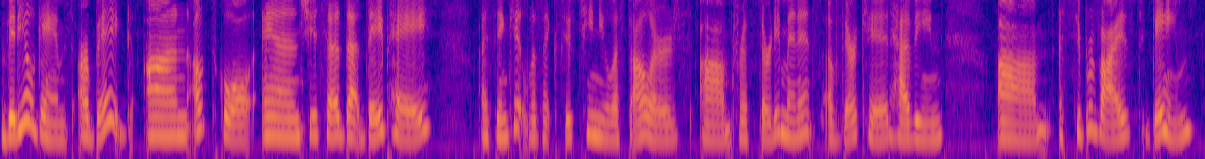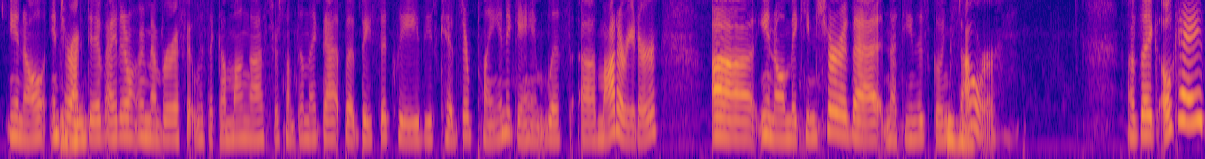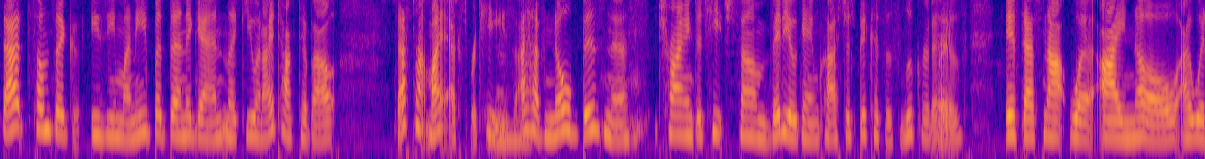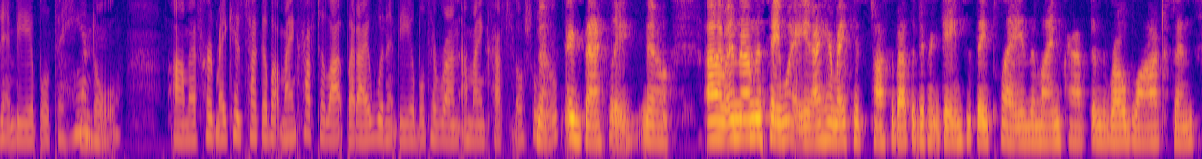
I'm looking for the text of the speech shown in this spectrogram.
video games are big on Outschool, and she said that they pay. I think it was like 15 US dollars um, for 30 minutes of their kid having um, a supervised game, you know, mm-hmm. interactive. Mm-hmm. I don't remember if it was like Among Us or something like that, but basically these kids are playing a game with a moderator, uh, you know, making sure that nothing is going mm-hmm. sour. I was like, okay, that sounds like easy money. But then again, like you and I talked about, that's not my expertise. Mm-hmm. I have no business trying to teach some video game class just because it's lucrative. Right. If that's not what I know, I wouldn't be able to handle. Mm-hmm. Um, I've heard my kids talk about Minecraft a lot, but I wouldn't be able to run a Minecraft social no, group. Exactly. No. Um, and I'm the same way. You know, I hear my kids talk about the different games that they play, the Minecraft and the Roblox, and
